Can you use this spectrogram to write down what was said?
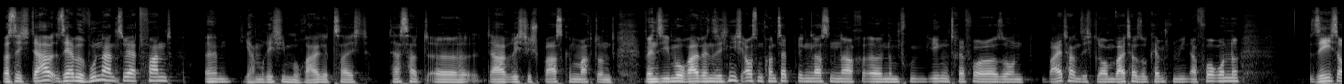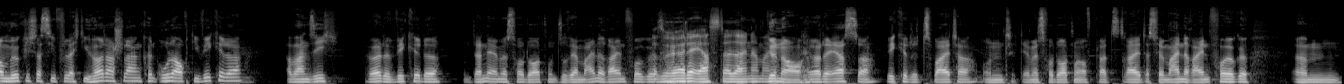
was ich da sehr bewundernswert fand, ähm, die haben richtig Moral gezeigt. Das hat äh, da richtig Spaß gemacht. Und wenn sie Moral, wenn sie sich nicht aus dem Konzept bringen lassen nach äh, einem frühen Gegentreffer oder so und weiter an sich glauben, weiter so kämpfen wie in der Vorrunde, sehe ich es auch möglich, dass sie vielleicht die Hörder schlagen können oder auch die Wickeder. Mhm. Aber an sich Hörde, Wickede und dann der MSV Dortmund. So wäre meine Reihenfolge. Also Hörde Erster deiner Meinung Genau, Hörde Erster, Wickede Zweiter und der MSV Dortmund auf Platz drei. Das wäre meine Reihenfolge. Ähm,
